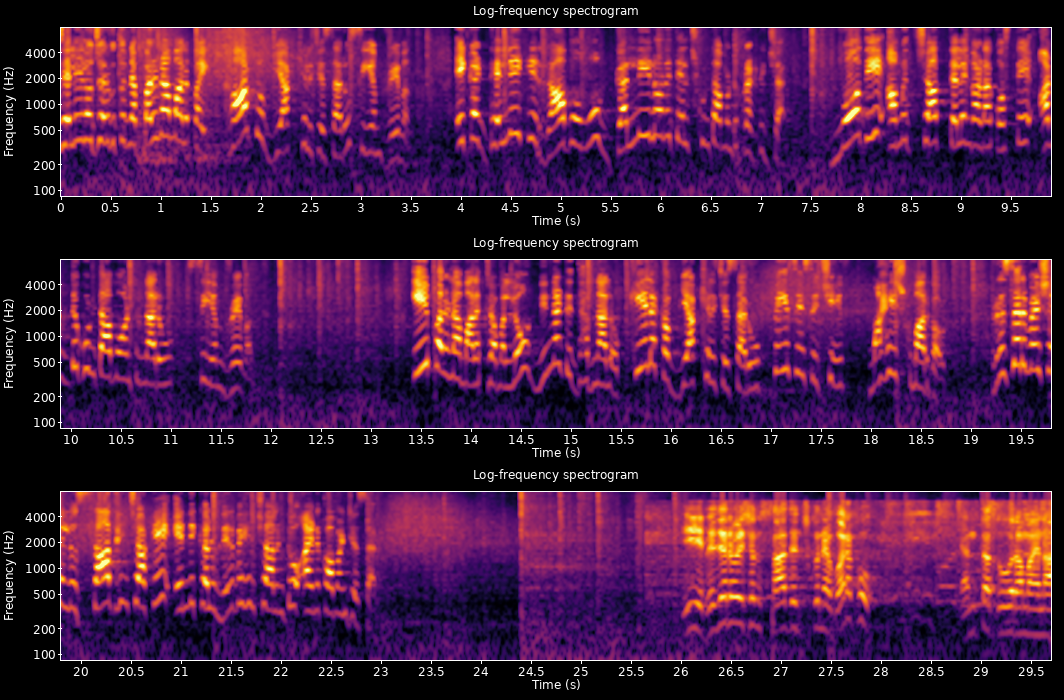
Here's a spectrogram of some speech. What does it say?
ఢిల్లీలో జరుగుతున్న పరిణామాలపై ఘాటు వ్యాఖ్యలు చేశారు సీఎం రేవంత్. ఇక ఢిల్లీకి రాబోము గల్లీలోనే తేల్చుకుంటామంటూ ప్రకటించారు. మోదీ అమిత్ షా తెలంగాణకు వస్తే అడ్డుకుంటాము అంటున్నారు సీఎం రేవంత్. ఈ పరిణామాల క్రమంలో నిన్నటి ధర్నాలో కీలక వ్యాఖ్యలు చేశారు పీసీసీ చీఫ్ మహేష్ కుమార్ గౌడ్. రిజర్వేషన్లు సాధించాకే ఎన్నికలు నిర్వహించాలంటూ ఆయన కామెంట్ చేశారు. ఈ రిజర్వేషన్ సాధించుకునే వరకు ఎంత దూరమైనా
